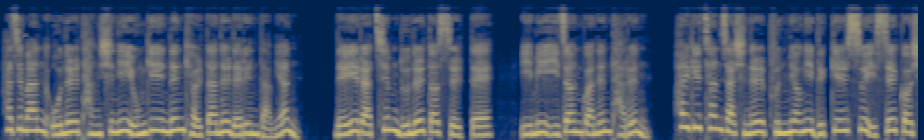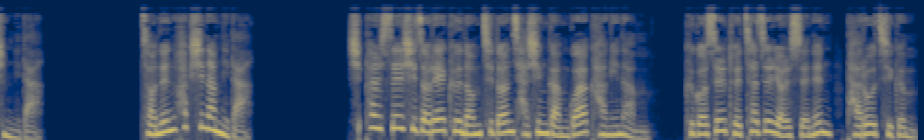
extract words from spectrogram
하지만 오늘 당신이 용기 있는 결단을 내린다면 내일 아침 눈을 떴을 때 이미 이전과는 다른 활기찬 자신을 분명히 느낄 수 있을 것입니다. 저는 확신합니다. 18세 시절의 그 넘치던 자신감과 강인함, 그것을 되찾을 열쇠는 바로 지금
